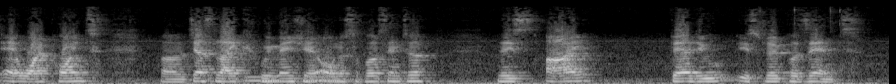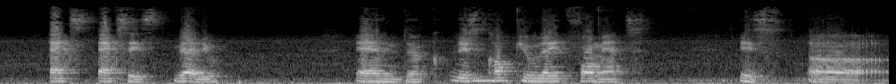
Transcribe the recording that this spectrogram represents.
a y point. Uh, just like we mentioned on the support center this i value is represent x axis value and uh, this calculate format is uh,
